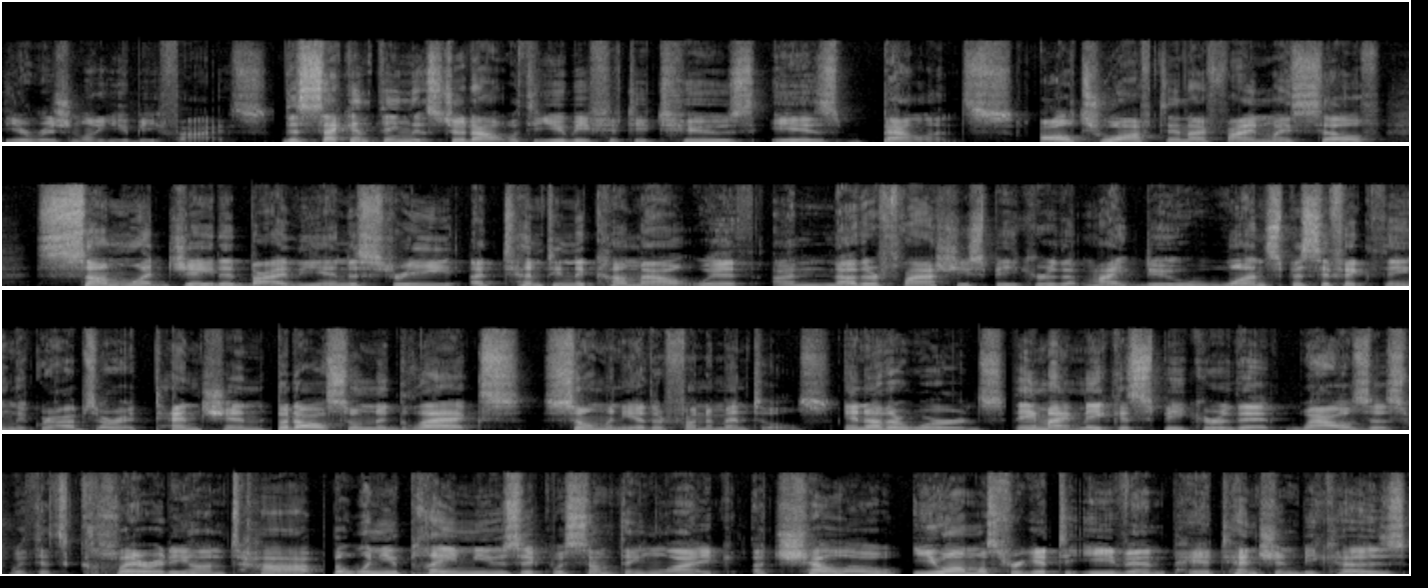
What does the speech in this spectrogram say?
the original UB5s. The second thing that stood out with the UB52s is balance. All too often, I find myself somewhat jaded by the industry, attempting to come out with another flashy speaker that might do one specific thing that grabs our attention, but also neglects so many other fundamentals. In other words, they might make a speaker that wows us with its clarity on top, but when you play music with something like a cello, you almost forget to even pay attention because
